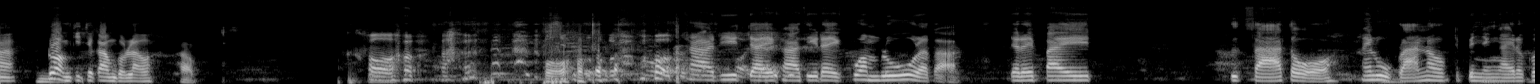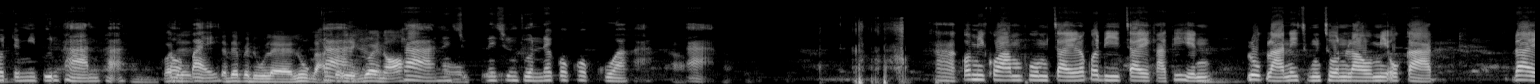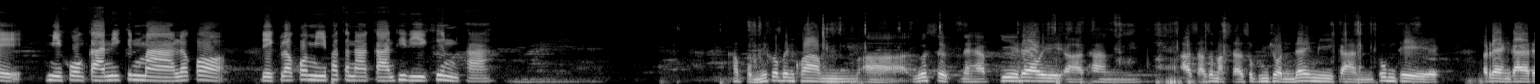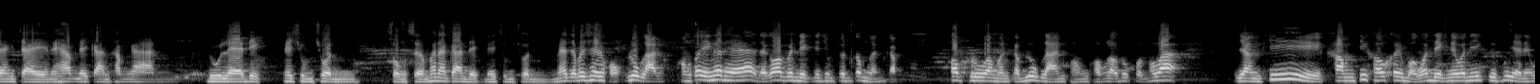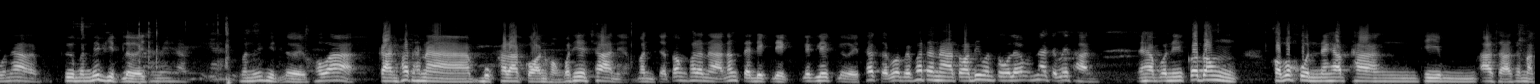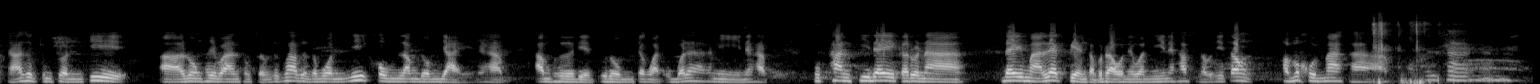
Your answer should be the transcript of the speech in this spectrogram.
ร่วมกิจกรรมกับเราครับพอ พอ ค่ะดีใจค่ะที่ได้ความรู้แล้วก็ จะได้ไป ศึกษาต่อให้ลูกหลานเราจะเป็นยังไงเราก็จะมีพื้นฐานค่ะอืมก็ต่อได้ไป จะได้ไปดูแลลูกหลานค่ะตัวเองด้วยเนาะค่ะในชุโอเค ในชุมชนและก็ครอบครัวค่ะครับ ค่ะ ค่ะ ก็มีความภูมิใจแล้วก็ดีใจค่ะที่เห็นลูกหลานในชุมชนเรามีโอกาส ได้มีโครงการนี้ขึ้นมา แล้วก็เด็กเราก็มีพัฒนาการที่ดีขึ้นค่ะ ครับผมนี่ก็เป็นความอ่ารู้สึกนะครับที่ได้อ่าทางอาสาสมัครสาธารณสุขชุมชนได้มีการทุ่มเทแรงกายแรงใจนะครับ ในการทำงานดูแลเด็กในชุมชน ส่งเสริมพัฒนาการเด็กในชุมชน แม้จะไม่ใช่ของลูกหลานของตัวเองแท้ๆแต่ก็เป็นเด็กในชุมชนก็เหมือนกับครอบครัวเหมือนกับลูกหลานของของเราทุกคน เพราะว่าอย่างที่คำที่เขาเคยบอกว่าเด็กในวันนี้คือผู้ใหญ่ในวันหน้า คือมันไม่ผิดเลยใช่ไหมครับ มันไม่ผิดเลย เพราะว่า การพัฒนาบุคลากรของประเทศชาติเนี่ยมันจะต้องพัฒนาตั้งแต่เด็ก ๆ เล็ก ๆ เลย ถ้าเกิดว่าไปพัฒนาตอนที่มันโตแล้วน่าจะไม่ทันนะครับ วันนี้ก็ต้องขอบพระคุณนะครับทางทีมอาสาสมัครสาธารณสุขชุมชนที่โรงพยาบาลส่งเสริมสุขภาพส่วนตำบลนิคมลำดมใหญ่นะครับอำเภอเดชอุดม จังหวัดอุบลราชธานีนะครับ ทุกท่านที่ได้กรุณาได้มาแลกเปลี่ยนกับเราในวันนี้นะครับสำหรับวันนี้ต้องขอบพระคุณมากครับ ขอบคุณค่ะ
